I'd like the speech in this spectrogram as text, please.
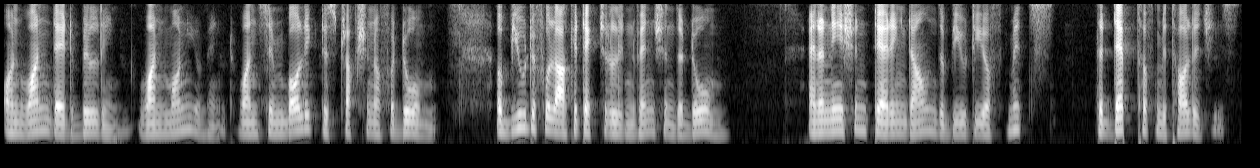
on one dead building, one monument, one symbolic destruction of a dome, a beautiful architectural invention, the dome, and a nation tearing down the beauty of myths, the depth of mythologies,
